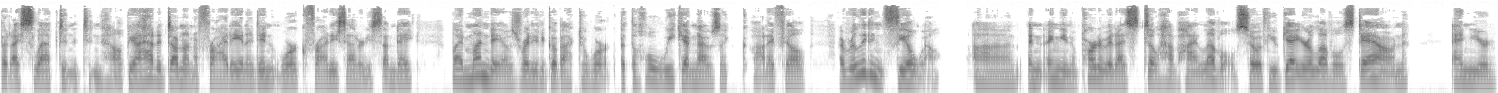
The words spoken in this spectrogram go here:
but I slept and it didn't help. You know, I had it done on a Friday and I didn't work Friday, Saturday, Sunday. By Monday, I was ready to go back to work, but the whole weekend, I was like, God, I feel I really didn't feel well. Uh, and, and you know, part of it, I still have high levels. So if you get your levels down, and you're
